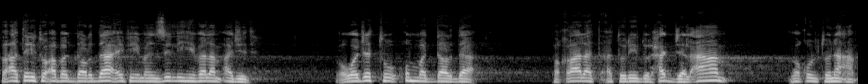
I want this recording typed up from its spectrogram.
فأتيت أبا الدرداء في منزله فلم أجده ووجدت أم الدرداء فقالت أتريد الحج العام؟ فقلت نعم.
